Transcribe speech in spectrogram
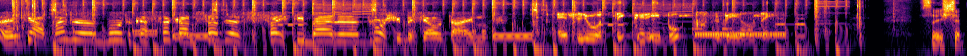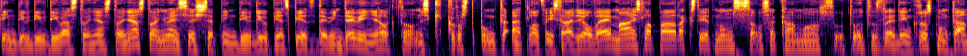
Jā, man uh, būtu kas sakāms saistībā ar uh, drošības jautājumu. Es ļoti gribu atbildēt. 6722, 888, vai 672, 559, elektroniski krustpunkta atlatvijas radio LV mājaslapā rakstiet mums savu sakāmo, sūtot uz raidījumu krustpunktā.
